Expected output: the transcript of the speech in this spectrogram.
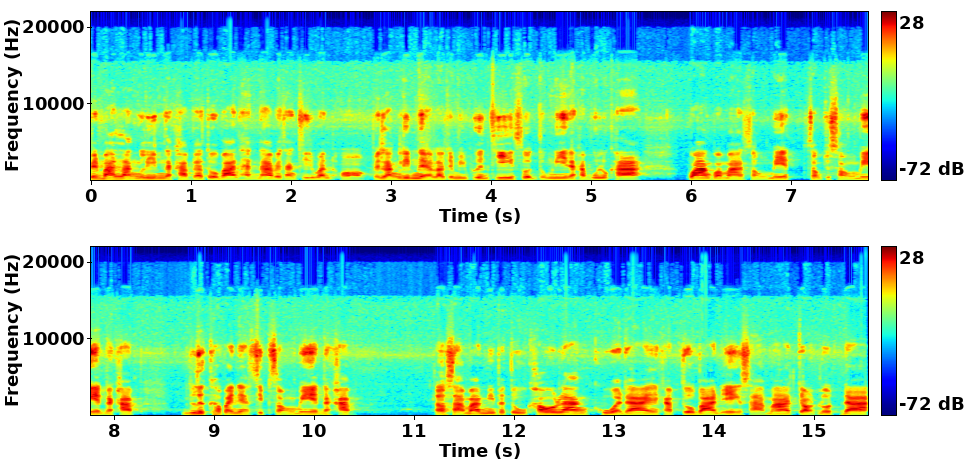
เป็นบ้านหลังริมนะครับ แล้วตัวบ้านหันหน้าไปทางทิศตะวันออก เป็นหลังริมเนี่ยเราจะมีพื้นที่ส่วนตรงนี้นะครับคุณลูกค้า กว้างประมาณ 2 เมตร 2.2 เมตรนะครับ ลึกเข้าไปเนี่ย 12 เมตรนะครับ เราสามารถมีประตูเข้าล่างครัวได้นะครับ ตัวบ้านเองสามารถจอดรถได้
